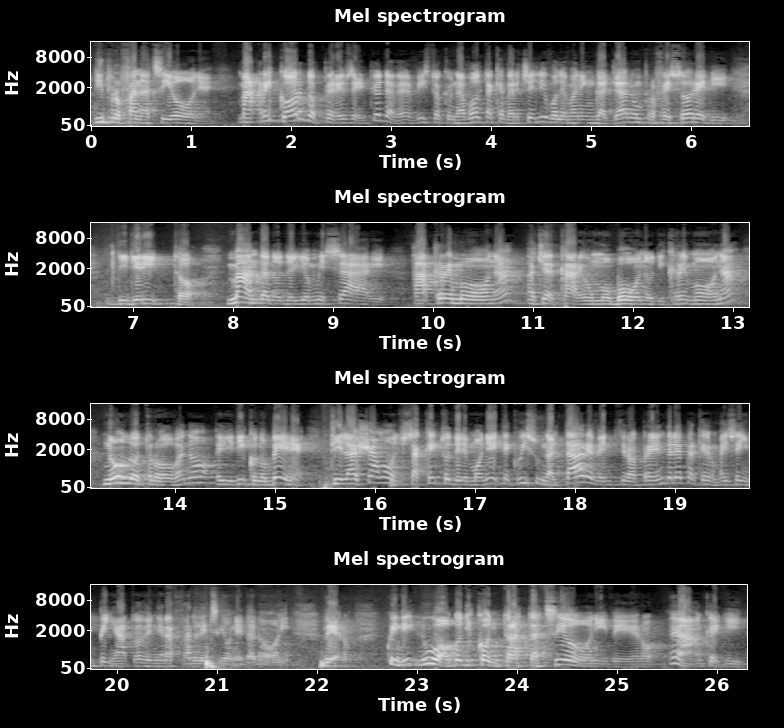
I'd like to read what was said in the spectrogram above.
di profanazione, ma ricordo per esempio di aver visto che una volta che a Vercelli volevano ingaggiare un professore di, di diritto, mandano degli ommissari a Cremona a cercare un mobono di Cremona, non lo trovano e gli dicono bene, ti lasciamo il sacchetto delle monete qui su un altare, venite a prenderle perché ormai sei impegnato a venire a fare lezione da noi, vero? Quindi luogo di contrattazioni, vero? E anche di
